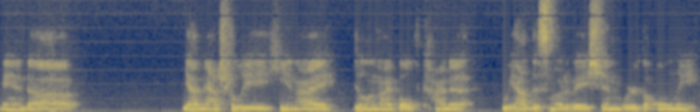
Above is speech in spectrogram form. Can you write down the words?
And uh, yeah, naturally, he and I, Dylan and I both kind of, we had this motivation. We're the only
